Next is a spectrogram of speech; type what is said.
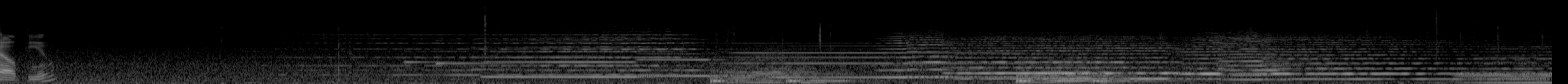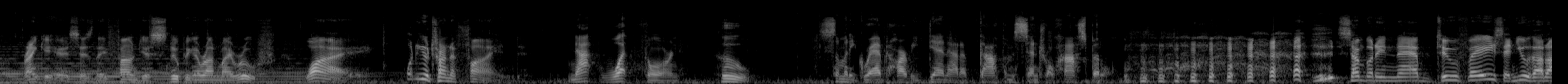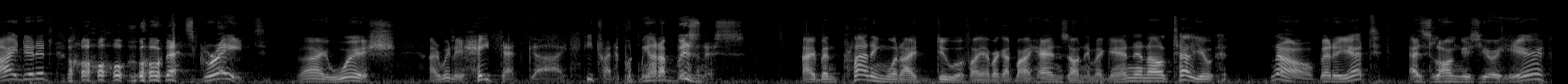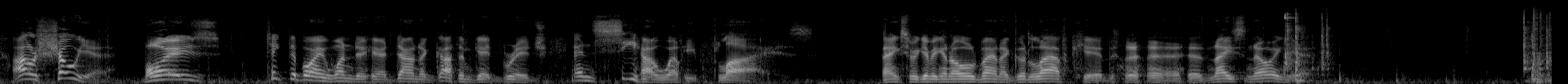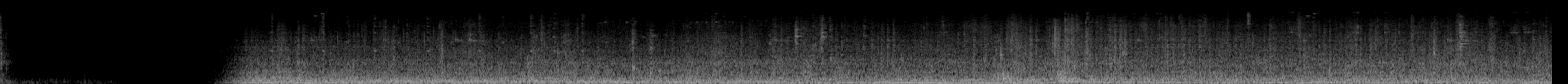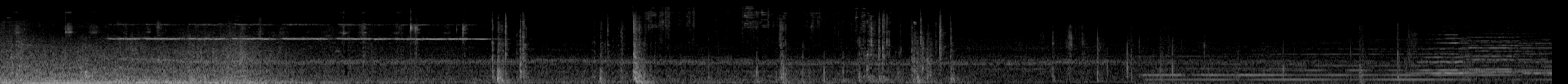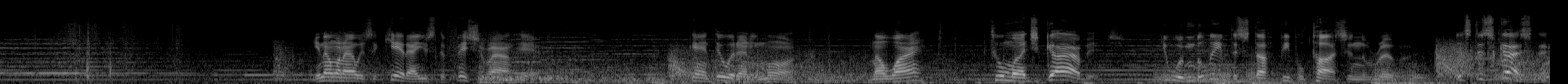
help you. Frankie here says they found you snooping around my roof. Why? What are you trying to find? Not what, Thorne. Who? Somebody grabbed Harvey Dent out of Gotham Central Hospital. Somebody nabbed Two Face and you thought I did it? Oh, oh, that's great. I wish. I really hate that guy. He tried to put me out of business. I've been planning what I'd do if I ever got my hands on him again, and I'll tell you. No, better yet, as long as you're here, I'll show you. Boys, take the boy Wonder here down to Gotham Gate Bridge and see how well he flies. Thanks for giving an old man a good laugh, kid. nice knowing you. You know, when I was a kid, I used to fish around here. Can't do it anymore. Know why? Too much garbage. You wouldn't believe the stuff people toss in the river. It's disgusting.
